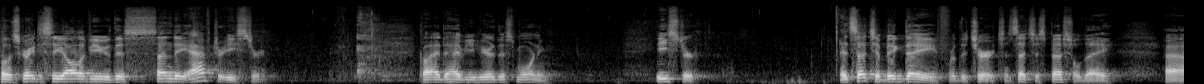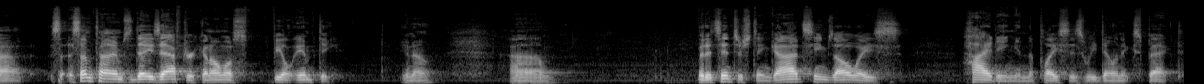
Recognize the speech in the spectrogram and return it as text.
Well, it's great to see all of you this Sunday after Easter. Glad to have you here this morning. Easter. It's such a big day for the church and such a special day. Uh, sometimes days after can almost feel empty, you know. Um, but it's interesting. God seems always hiding in the places we don't expect.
